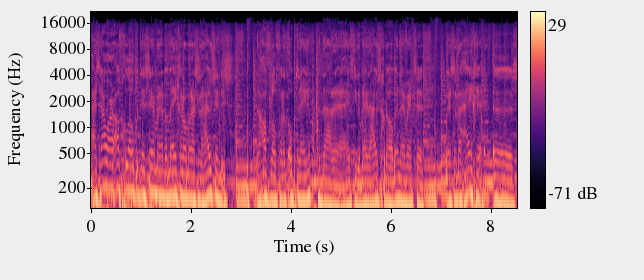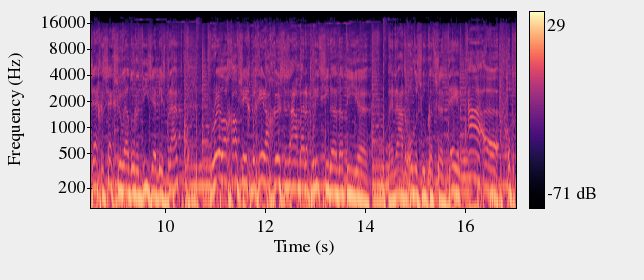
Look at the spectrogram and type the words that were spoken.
Hij zou haar afgelopen december hebben meegenomen naar zijn huis... en dus na afloop van het optreden. En daar eh, heeft hij hem mee naar huis genomen. En hij werd, uh, werd naar eigen zeggen seksueel door de DJ misbruikt. Murillo gaf zich begin augustus aan bij de politie... nadat hij bij nader onderzoek dat ze DNA op het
